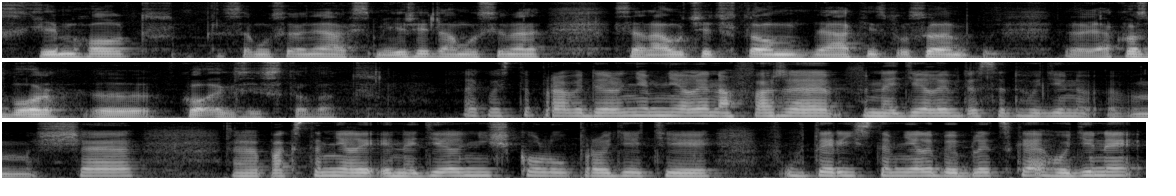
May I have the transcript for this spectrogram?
s tím hold se musíme nějak smířit a musíme se naučit v tom nějakým způsobem eh, jako sbor eh, koexistovat. Tak vy jste pravidelně měli na faře v neděli v 10 hodin mše, eh, pak jste měli i nedělní školu pro děti, v úterý jste měli biblické hodiny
